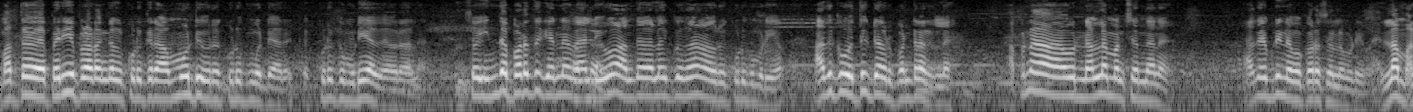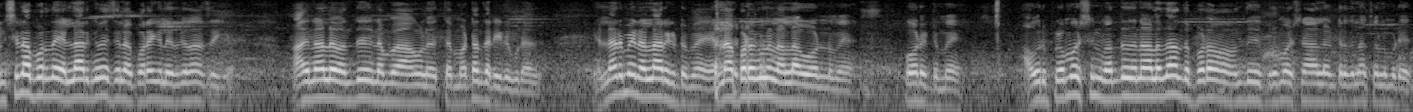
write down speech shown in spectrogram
மற்ற பெரிய படங்கள் கொடுக்குற அமௌண்ட் இவர் கொடுக்க மாட்டார் கொடுக்க முடியாது அவரால். ஸோ இந்த படத்துக்கு என்ன வேல்யூவோ அந்த அளவுக்கு தான் அவர் கொடுக்க முடியும். அதுக்கு ஒத்துக்கிட்டு அவர் பண்ணுறாருல்ல அப்போனா அவர் நல்ல மனுஷன் தானே. அதை எப்படி நம்ம குறை சொல்ல முடியும்? எல்லாம் மனுஷனாக பிறந்த எல்லாருக்குமே சில குறைகள் இருக்க தான் செய்யும். அதனால வந்து நம்ம அவங்கள த- மட்டம் தட்டிடக்கூடாது. எல்லாருமே நல்லா இருக்கட்டுமே. எல்லா படங்களும் நல்லா ஓடணுமே. ஓடட்டுமே. அவர் ப்ரொமோஷன் வந்ததுனால தான் அந்த படம் வந்து ப்ரொமோஷன் ஆகலைன்றதெல்லாம் சொல்ல முடியாது.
